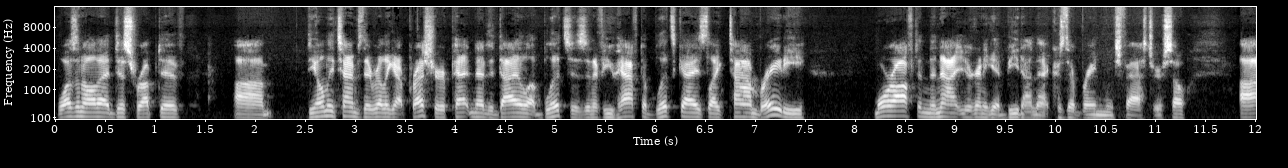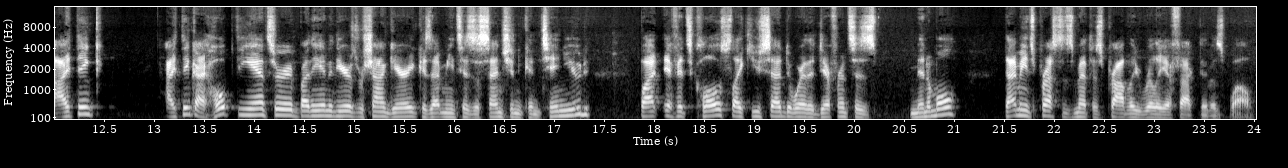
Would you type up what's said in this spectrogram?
wasn't all that disruptive. Um, the only times they really got pressure, Pettine had to dial up blitzes. And if you have to blitz guys like Tom Brady, more often than not, you're going to get beat on that because their brain moves faster. So uh, I think, I think, I hope the answer by the end of the year is Rashan Gary because that means his ascension continued. But if it's close, like you said, to where the difference is minimal, that means Preston Smith is probably really effective as well.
